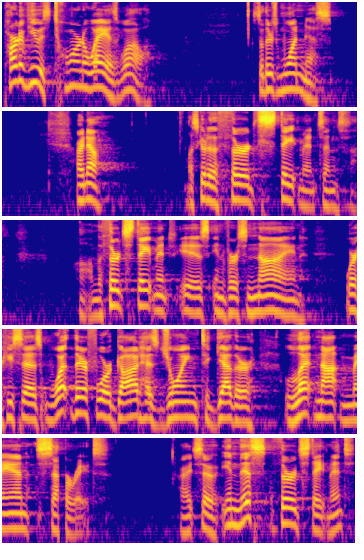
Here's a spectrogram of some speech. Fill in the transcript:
Part of you is torn away as well. So there's oneness. All right, now, let's go to the third statement. And um, the third statement is in verse 9, where he says, What therefore God has joined together, let not man separate. All right, so in this third statement,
